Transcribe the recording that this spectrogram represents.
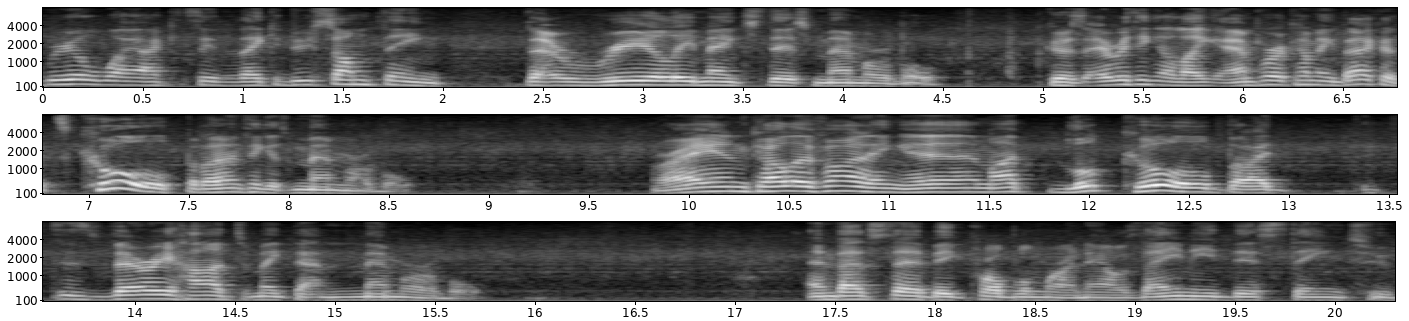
real way I can see that they can do something that really makes this memorable. Because everything like Emperor coming back, it's cool, but I don't think it's memorable. Rey and Kylo fighting, it might look cool, but I, it's very hard to make that memorable. And that's their big problem right now, is they need this thing to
